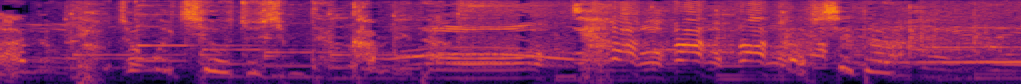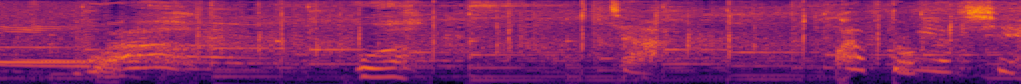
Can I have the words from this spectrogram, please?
많은 표정을 지어주시면 돼. 갑니다. 자, 갑시다. Wow. 와. 자, 곽동연 씨.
